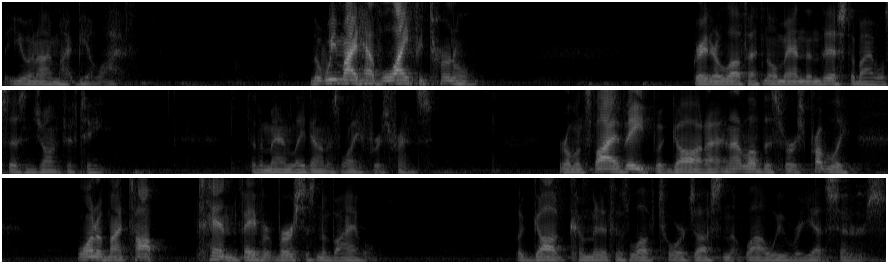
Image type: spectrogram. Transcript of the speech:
that you and I might be alive. That we might have life eternal. Greater love hath no man than this, the Bible says in John 15. That a man lay down his life for his friends. Romans 5 8, but God, and I love this verse, probably one of my top 10 favorite verses in the Bible. But God committeth his love towards us, and that while we were yet sinners,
